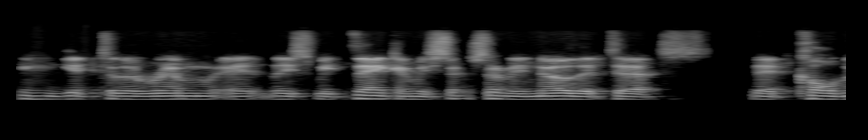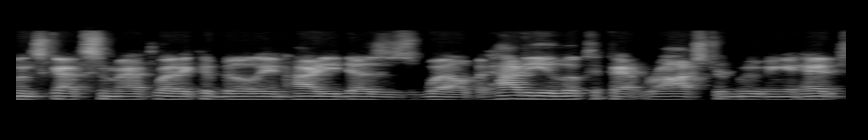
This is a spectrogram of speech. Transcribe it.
can get to the rim. At least we think, and we certainly know that. Uh, that Colvin's got some athletic ability and Heide does as well. But how do you look at that roster moving ahead?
